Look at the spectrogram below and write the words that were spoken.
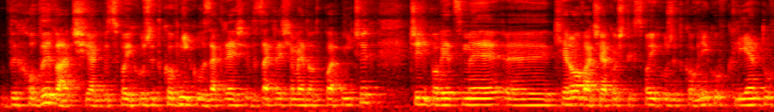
wychowywać jakby swoich użytkowników w zakresie, w zakresie metod płatniczych, czyli powiedzmy yy, kierować jakoś tych swoich użytkowników, klientów,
